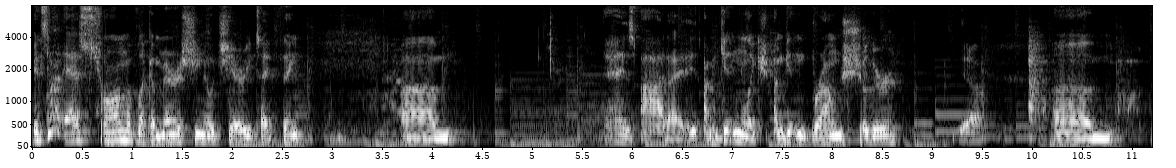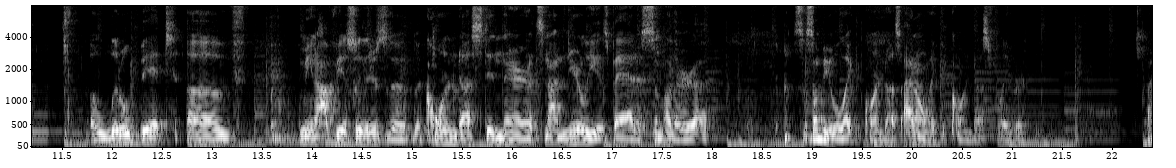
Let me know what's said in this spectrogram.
It's not as strong of like a maraschino cherry type thing. That is odd. I, I'm getting like I'm getting brown sugar, Yeah. a little bit of. I mean, obviously there's the, the corn dust in there. It's not nearly as bad as some other. Uh, so some people like the corn dust. I don't like the corn dust flavor. I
